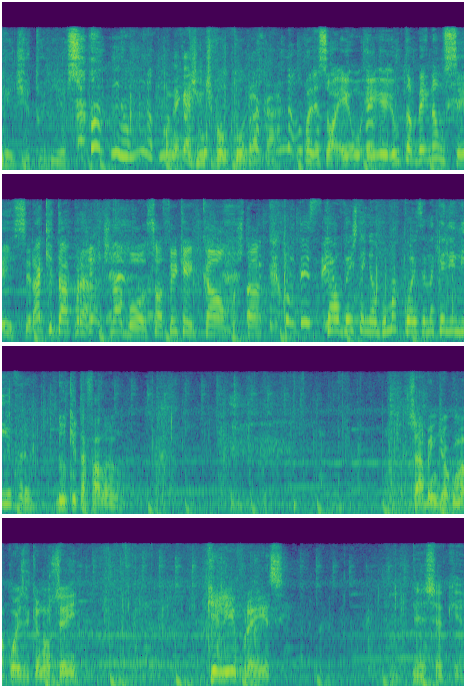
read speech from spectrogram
Acredito nisso. Não, não. Como é que a gente voltou pra cá? Olha só, eu, eu, eu também não sei. Será que dá pra... Gente, na boa, só fiquem calmos, tá? Talvez tenha alguma coisa naquele livro. Do que tá falando? Sabem de alguma coisa que eu não sei? Que livro é esse? Esse aqui.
